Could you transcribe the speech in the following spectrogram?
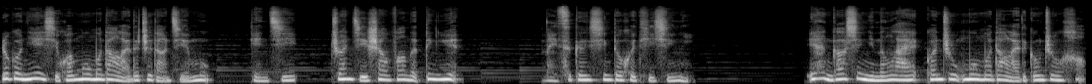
如果你也喜欢默默到来的这档节目，点击专辑上方的订阅，每次更新都会提醒你。也很高兴你能来关注默默到来的公众号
